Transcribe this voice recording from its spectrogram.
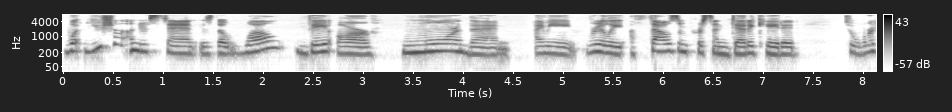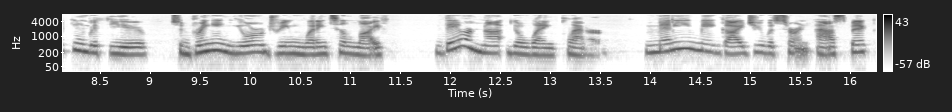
What you should understand is that while they are more than I mean, really a thousand percent dedicated to working with you, to bringing your dream wedding to life, they are not your wedding planner. Many may guide you with certain aspect,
